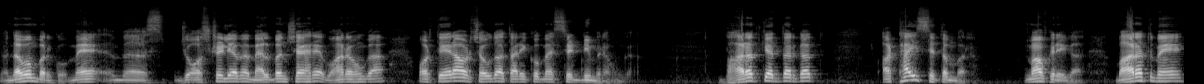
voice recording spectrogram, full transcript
नवंबर को मैं जो ऑस्ट्रेलिया में मेलबर्न शहर है वहाँ रहूँगा और 13 और 14 तारीख को मैं सिडनी में रहूँगा। भारत के अंतर्गत 28 सितंबर माफ़ करिएगा भारत में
